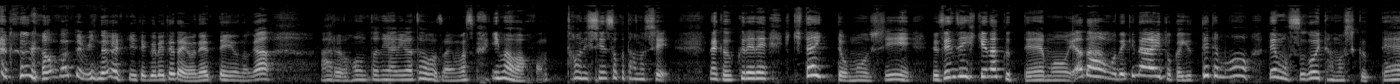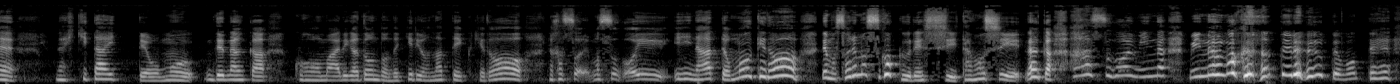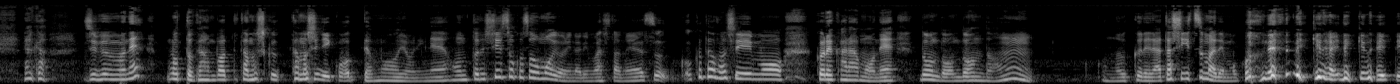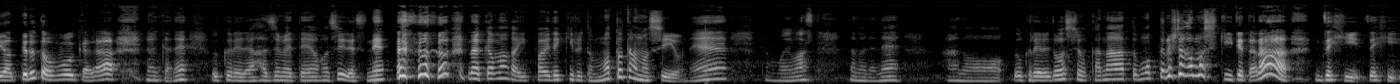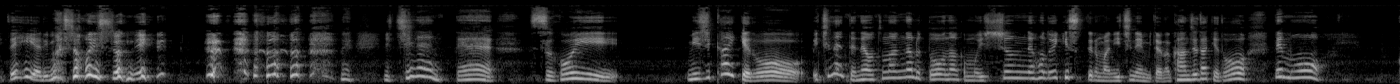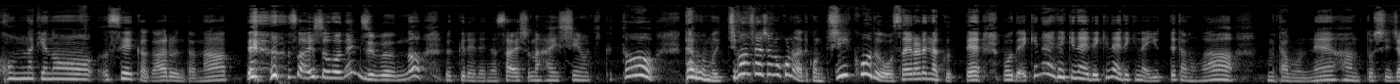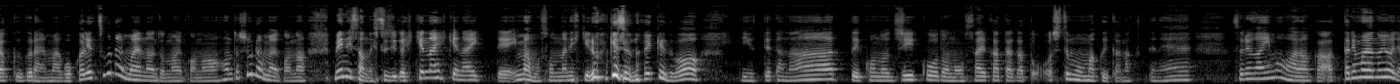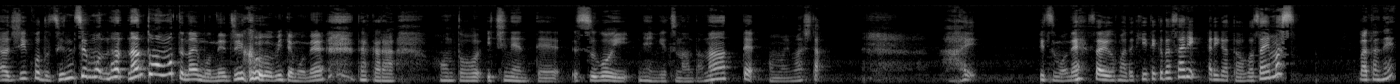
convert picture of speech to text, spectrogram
頑張ってみんなが聞いてくれてたよねっていうのが、ある。本当にありがとうございます。今は本当に新速楽しい。なんかウクレレ弾きたいって思うし、で全然弾けなくって、もうやだ、もうできないとか言ってても、でもすごい楽しくって、な弾きたいって思う。で、なんか、こう、周りがどんどんできるようになっていくけど、なんかそれもすごいいいなって思うけど、でもそれもすごく嬉しい、楽しい。なんか、ああ、すごいみんな、みんな上手くなってるって思って、なんか、自分もね、もっと頑張って楽しく、楽しんでいこうって思うようにね、本当に心底そう思うようになりましたね。すっごく楽しい。もう、これからもね、どんどんどんどん、このウクレレ、私いつまでもこうね、できないできないってやってると思うから、なんかね、ウクレレ始めてほしいですね。仲間がいっぱいできるともっと楽しいよね、と思います。なのでね、あの、ウクレレどうしようかなと思ってる人がもし聞いてたら、ぜひ、ぜひ、ぜひやりましょう、一緒に。ね、一年って、すごい、短いけど、1年ってね、大人になると、なんかもう一瞬ね、ほんと息吸ってる間に1年みたいな感じだけど、でも、こんだけの成果があるんだなって 最初のね、自分のウクレレの最初の配信を聞くと、多分もう一番最初の頃だってこの G コードが抑えられなくって、もうできないできないできないできない言ってたのが、もう多分ね、半年弱ぐらい前、5ヶ月ぐらい前なんじゃないかな、半年ぐらい前かな、メリーさんの羊が弾けない弾けないって、今もそんなに弾けるわけじゃないけど、って言ってたなーって、この G コードの抑え方がどうしてもうまくいかなくってね。それが今はなんか当たり前のように、あ、G コード全然もな、なんとも思ってないもんね、G コード見てもね。だから、本当1年ってすごい年月なんだなって思いました。はい。いつもね、最後まで聞いてくださりありがとうございます。またね。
